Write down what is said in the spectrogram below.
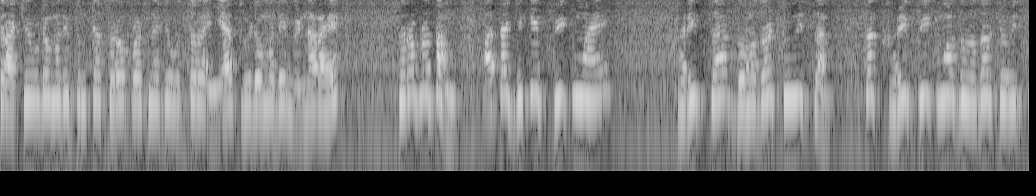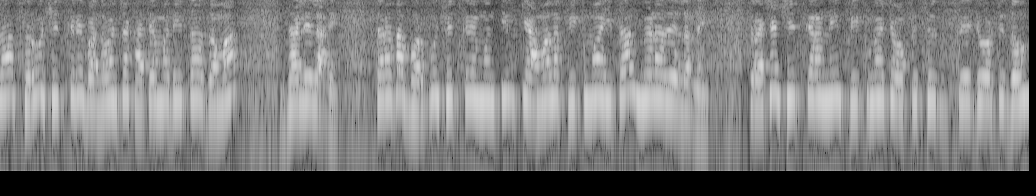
तर आजच्या व्हिडिओमध्ये तुमच्या सर्व प्रश्नाची उत्तरं याच व्हिडिओमध्ये मिळणार आहे. सर्वप्रथम आता जे काही पीक विमा आहे खरीपचा दोन हजार चोवीसचा तर खरीप पीक मग दोन हजार चोवीसचा सर्व शेतकरी बांधवांच्या खात्यामध्ये इथं जमा झालेला आहे. तर आता भरपूर शेतकरी म्हणतील की आम्हाला पीक इथं मिळालेला नाही. तर अशा शेतकऱ्यांनी पीक विम्याच्या ऑफिशियल पेजवरती जाऊन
